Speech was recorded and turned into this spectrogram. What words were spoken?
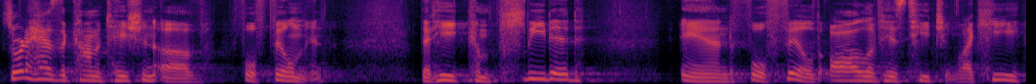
sort of has the connotation of fulfillment, that he completed and fulfilled all of his teaching. Like he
